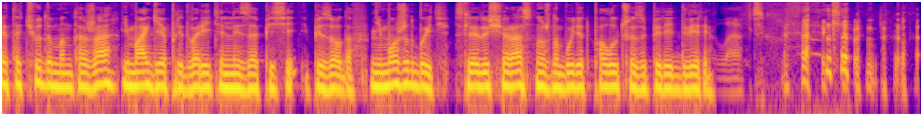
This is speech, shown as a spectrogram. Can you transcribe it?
Это чудо монтажа и магия предварительной записи эпизодов. Не может быть. В следующий раз нужно будет получше запереть двери.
